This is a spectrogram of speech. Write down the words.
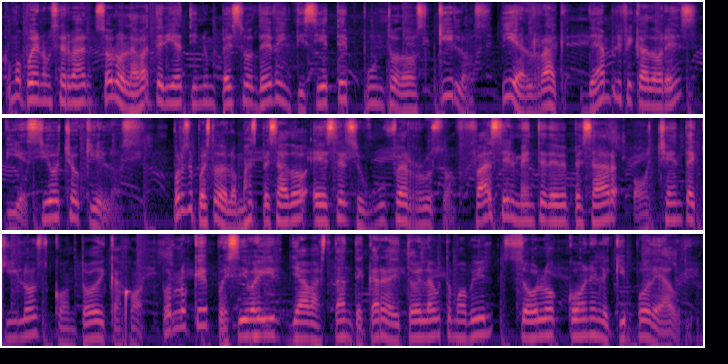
Como pueden observar, solo la batería tiene un peso de 27.2 kilos y el rack de amplificadores 18 kilos. Por supuesto de lo más pesado es el subwoofer ruso, fácilmente debe pesar 80 kilos con todo y cajón, por lo que pues iba a ir ya bastante cargadito el automóvil solo con el equipo de audio.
